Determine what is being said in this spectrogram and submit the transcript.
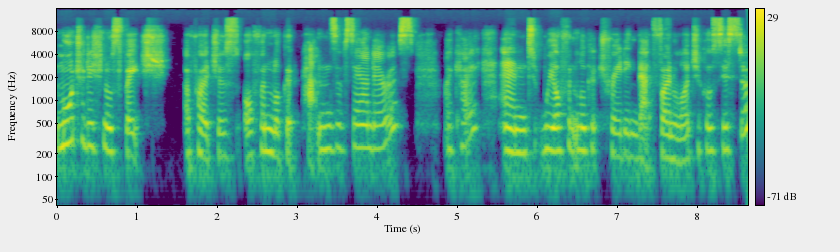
more traditional speech approaches often look at patterns of sound errors, okay? And we often look at treating that phonological system.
